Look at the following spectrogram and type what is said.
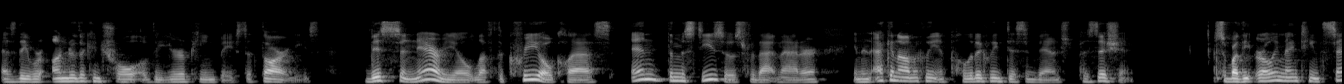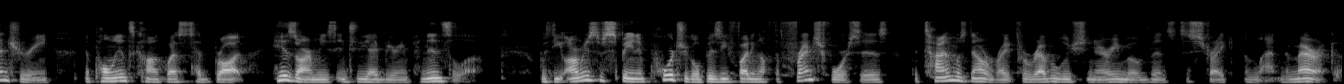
as they were under the control of the European based authorities. This scenario left the Creole class, and the mestizos for that matter, in an economically and politically disadvantaged position. So by the early 19th century, Napoleon's conquests had brought his armies into the Iberian Peninsula. With the armies of Spain and Portugal busy fighting off the French forces, the time was now right for revolutionary movements to strike in Latin America.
